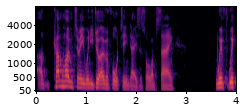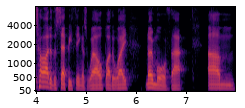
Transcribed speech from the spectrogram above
Uh, come home to me when you do it over 14 days. That's all I'm saying. We've, we're tired of the Seppi thing as well, by the way. No more of that. Um,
